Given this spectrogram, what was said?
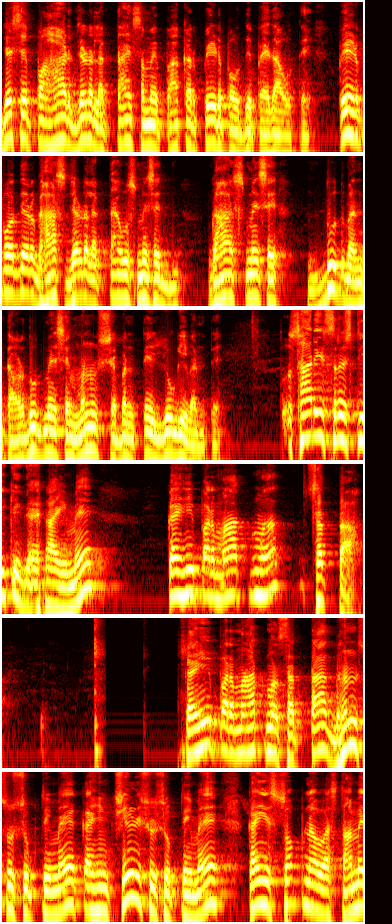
जैसे पहाड़ जड़ लगता है, समय पाकर पेड़ पौधे पैदा होते हैं। पेड़ पौधे और घास जड़ लगता है, उसमें से, घास में से दूध बनता और दूध में से मनुष्य बनते, योगी बनते। तो सारी सृष्टि की गहराई में कहीं परमात्मा सत्ता, कहीं परमात्मा सत्ता घन सुषुप्ति में, कहीं क्षीण सुषुप्ति में, कहीं स्वप्न अवस्था में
